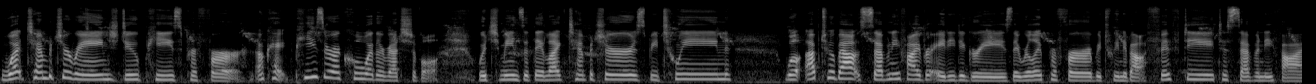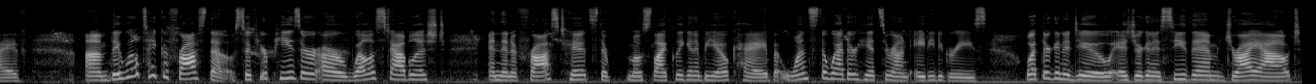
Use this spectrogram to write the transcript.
What temperature range do peas prefer? Okay, peas are a cool weather vegetable, which means that they like temperatures between well, up to about 75 or 80 degrees. They really prefer between about 50 to 75. Um, they will take a frost though. So if your peas are, are well established and then a frost hits, they're most likely gonna be okay. But once the weather hits around 80 degrees, what they're gonna do is you're gonna see them dry out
